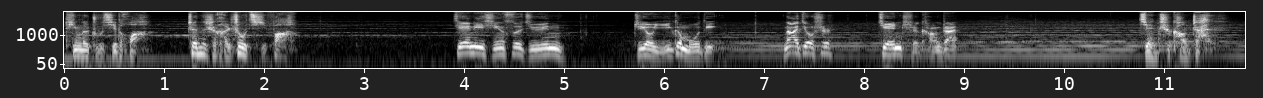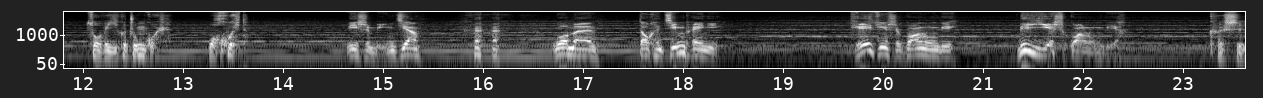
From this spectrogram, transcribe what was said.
听了主席的话，真的是很受启发。建立新四军，只有一个目的，那就是坚持抗战。坚持抗战，作为一个中国人，我会的。你是名将，我们都很敬佩你。铁军是光荣的，你也是光荣的呀。可是，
